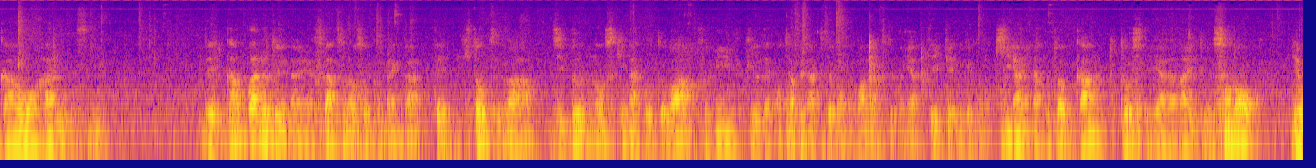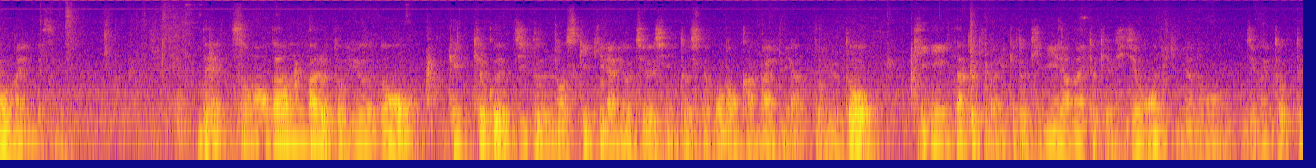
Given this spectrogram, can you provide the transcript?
我を張るですね。で頑張るというのは、ね、2つの側面があって1つは自分の好きなことは不眠不休でも食べなくても飲まなくてもやっていけるけども嫌いなことはガンとしてやらないというその両面ですね。でその頑張るというのを結局自分の好き嫌いを中心としてものを考えてやっていると気に入った時はいいけど気に入らない時は非常にあの自分にとって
